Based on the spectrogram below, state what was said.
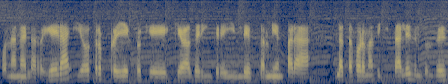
con Ana de la Reguera y otro proyecto que, que va a ser increíble también para plataformas digitales. Entonces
